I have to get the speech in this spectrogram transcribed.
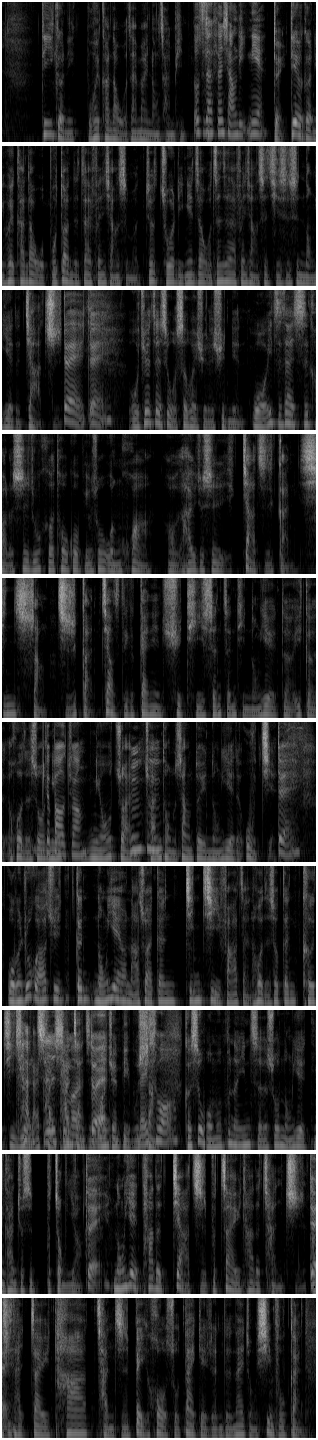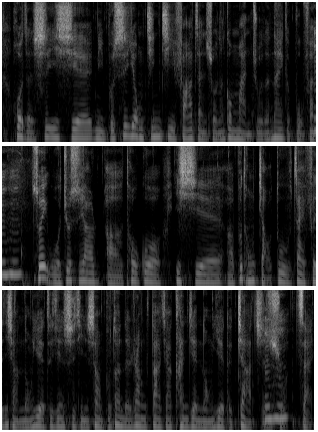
第一个你不会看到我在卖农产品，都是在分享理念。对，第二个你会看到我不断的在分享什么，就是除了理念之外，我真正在分享的是其实是农业的价值。对对，我觉得这是我社会学的训练。我一直在思考的是如何透过比如说文化。哦，还有就是价值感、欣赏、质感这样子的一个概念，去提升整体农业的一个，或者说扭包装扭转传统上对农业的误解。对。我们如果要去跟农业要拿出来跟经济发展，或者说跟科技业来谈谈产值，完全比不上。没错。可是我们不能因此而说农业，你看就是不重要。对。农业它的价值不在于它的产值，而是它在于它产值背后所带给人的那种幸福感，或者是一些你不是用经济发展所能够满足的那一个部分。嗯。所以我就是要呃透过一些呃不同角度在分享农业这件事情上不。不断的让大家看见农业的价值所在。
